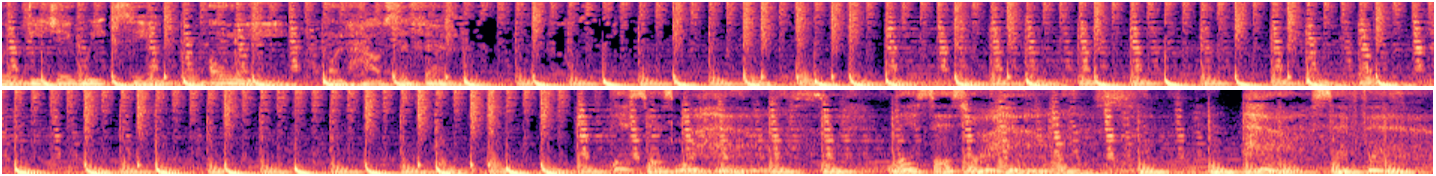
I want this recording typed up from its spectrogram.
With DJ Weeksy, only on House FM. This is my house. This is your house. House FM.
